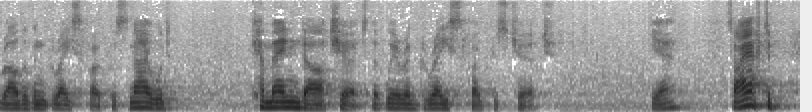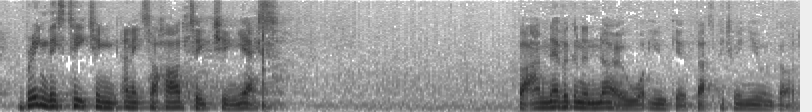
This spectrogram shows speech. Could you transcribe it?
rather than grace focused. And I would commend our church that we're a grace focused church. Yeah? So I have to bring this teaching, and it's a hard teaching, yes. But I'm never going to know what you give. That's between you and God.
